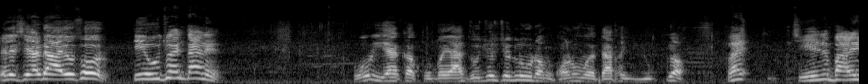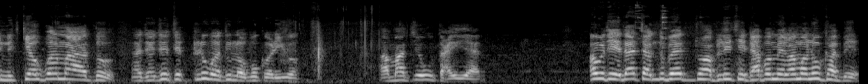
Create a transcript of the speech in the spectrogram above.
એટલે શેડ આવ્યો સોર? તે એવું જ ને તાને. ઓર યાર કાકુ ભાઈ આ જોજો કેટલું રમખાણું વધારે થઈ ગયું. કયો? ભાઈ જેને ભારી પાડી ઉપર કેવું પણ માં હતો આ જોજો કેટલું બધું લોબો કર્યું આમાં કેવું થાય યાર? અમે જે દા ચંદુભાઈ થોભલી છે ઢાપા મેળવા મને ખબર?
